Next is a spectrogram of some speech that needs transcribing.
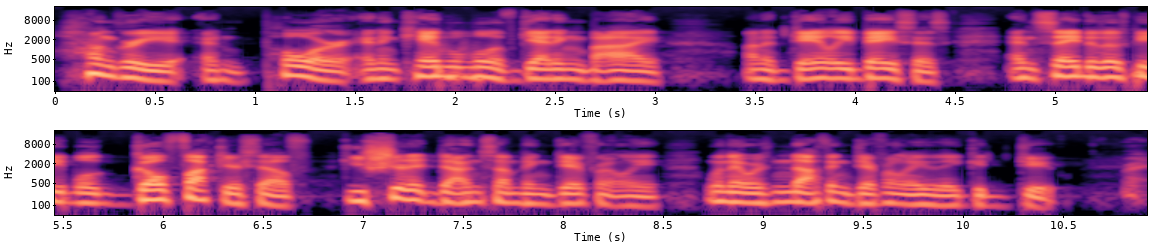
hungry and poor and incapable of getting by on a daily basis and say to those people, go fuck yourself? You should have done something differently when there was nothing differently they could do. Right.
